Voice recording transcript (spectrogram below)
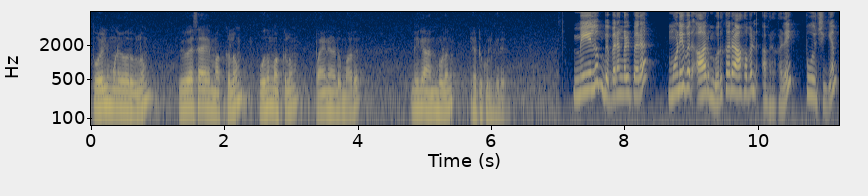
தொழில் முனைவோர்களும் விவசாய மக்களும் பொதுமக்களும் பயனடுமாறு மிக அன்புடன் கேட்டுக்கொள்கிறேன். மேலும் விவரங்கள் பெற முனைவர் ஆர் முருகராகவன் அவர்களை பூஜ்ஜியம்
